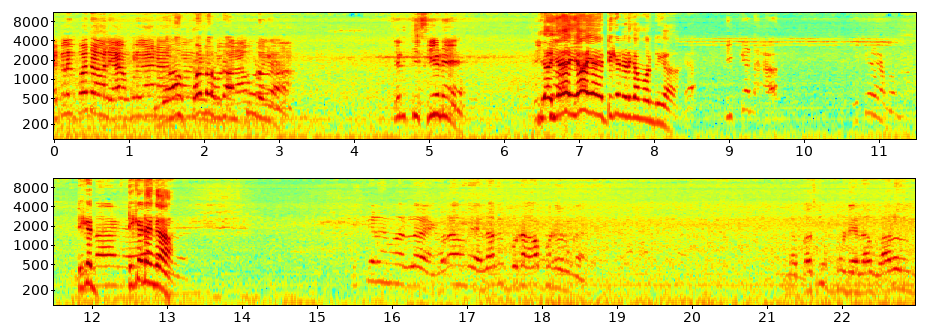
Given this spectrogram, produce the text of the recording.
எங்களுக்கு போட்டோ வரலையா உங்களுக்காக நான் இதெல்லாம் போட்டோ விட அனுப்பி விடுங்க திருச்சி சீனு ஏன் ஏன் ஏன் டிக்கெட் எடுக்காம பண்றீங்க டிக்கெட் டிக்கெட் டிக்கெட் எங்க? டிக்கெட் வந்து எல்லாத்தையும் போட்டு ஆஃப் பண்ணிவிடுங்க இந்த பஸ்ஸு முடியல வரதும்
